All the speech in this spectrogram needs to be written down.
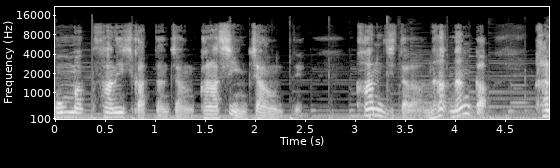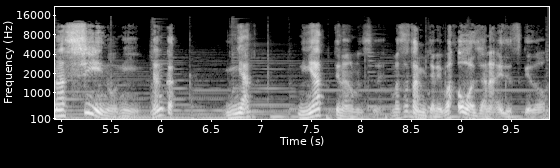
ほんま寂しかったんちゃうん？悲しいんちゃうんって感じたら、な、なんか悲しいのに、なんか、にや、にやってなるんですね。まさたみたいにワオワじゃないですけど。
